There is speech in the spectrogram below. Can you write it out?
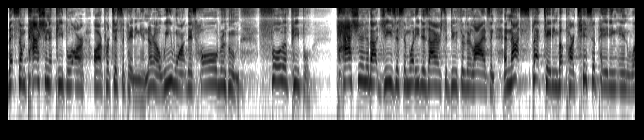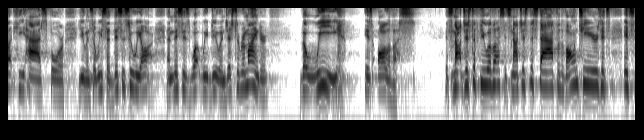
that some passionate people are, are participating in. No, no, we want this whole room full of people passionate about Jesus and what he desires to do through their lives and, and not spectating, but participating in what he has for you. And so we said, this is who we are and this is what we do. And just a reminder, the we is all of us. It's not just a few of us, it's not just the staff or the volunteers. It's, it's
